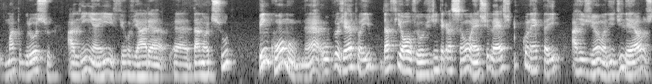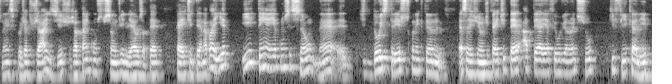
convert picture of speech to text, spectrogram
o, Mato Grosso, a linha aí ferroviária é, da Norte-Sul, bem como né, o projeto aí da FIOL, Ferrovia de Integração Oeste-Leste, que conecta aí a região ali de Ilhéus, né, esse projeto já existe, já está em construção de Ilhéus até Caetité, na Bahia, e tem aí a concessão né, de dois trechos conectando essa região de Caetité até aí a Ferrovia Norte-Sul, que fica ali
